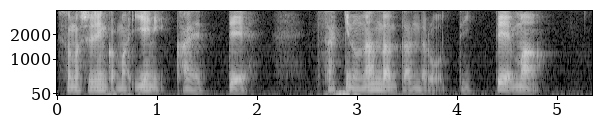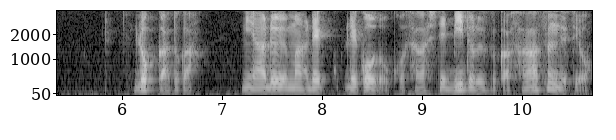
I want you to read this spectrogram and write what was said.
その主人公はま家に帰ってさっきの何だったんだろうって言って、まあ、ロッカーとかにある、まあレ、レコードをこう探して、ビートルズとかを探すんですよ。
